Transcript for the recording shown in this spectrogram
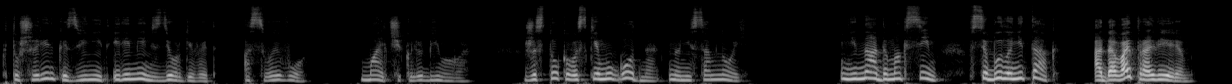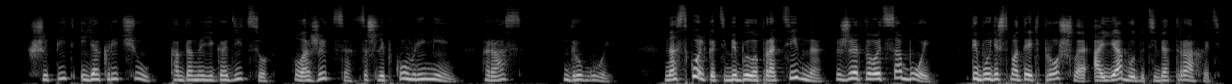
кто ширинкой звенит и ремень сдергивает, а своего, мальчика любимого. Жестокого с кем угодно, но не со мной. «Не надо, Максим, все было не так. А давай проверим!» Шипит, и я кричу, когда на ягодицу ложится со шлепком ремень. Раз, другой. «Насколько тебе было противно жертвовать собой? Ты будешь смотреть прошлое, а я буду тебя трахать.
